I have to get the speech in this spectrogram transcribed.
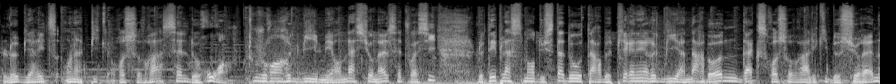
Le Biarritz Olympique recevra celle de Rouen. Toujours en rugby, mais en national cette fois-ci. Le déplacement du Stade Tarbes Pyrénées Rugby à Narbonne. Dax recevra l'équipe de Suresnes.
